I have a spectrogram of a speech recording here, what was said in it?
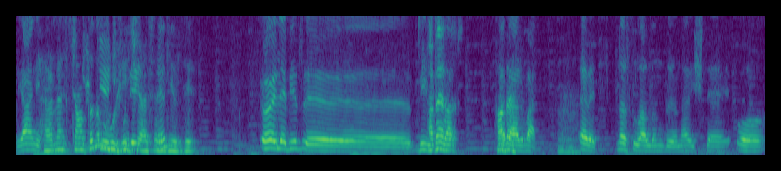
Yani Hermes çanta da mı bu işin içerisine girdi? öyle bir e, bilgi Haber var. var. Haber var. Evet, nasıl alındığına işte o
